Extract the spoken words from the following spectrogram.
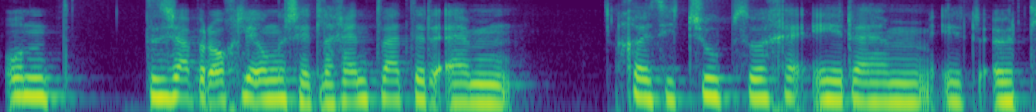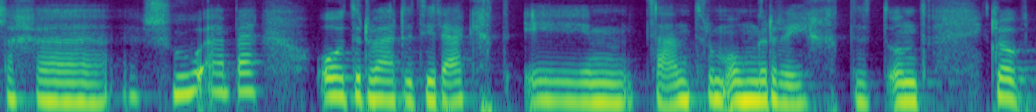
Und das ist aber auch ein unterschiedlich. Entweder ähm, können sie die Schule besuchen in, ähm, in der örtlichen Schule eben, oder werden direkt im Zentrum unterrichtet. Und ich glaube,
